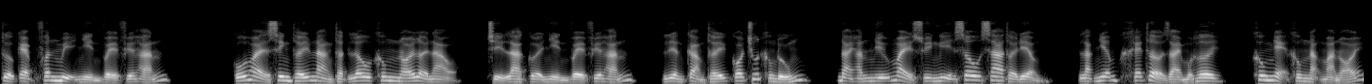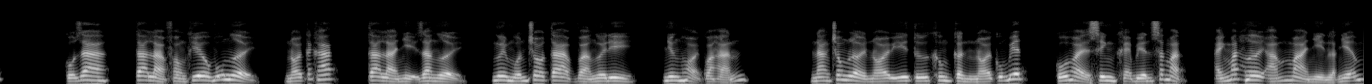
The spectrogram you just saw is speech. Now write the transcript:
tựa kẹp phân mị nhìn về phía hắn. Cố hoài sinh thấy nàng thật lâu không nói lời nào, chỉ là cười nhìn về phía hắn, liền cảm thấy có chút không đúng, đại hắn nhíu mày suy nghĩ sâu xa thời điểm, lạc nhiễm khẽ thở dài một hơi, không nhẹ không nặng mà nói. Cố ra, ta là phòng khiêu vũ người, nói cách khác, ta là nhị ra người, ngươi muốn cho ta và ngươi đi, nhưng hỏi qua hắn. Nàng trong lời nói ý tứ không cần nói cũng biết, cố hoài sinh khẽ biến sắc mặt, ánh mắt hơi ám mà nhìn lạc nhiễm,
